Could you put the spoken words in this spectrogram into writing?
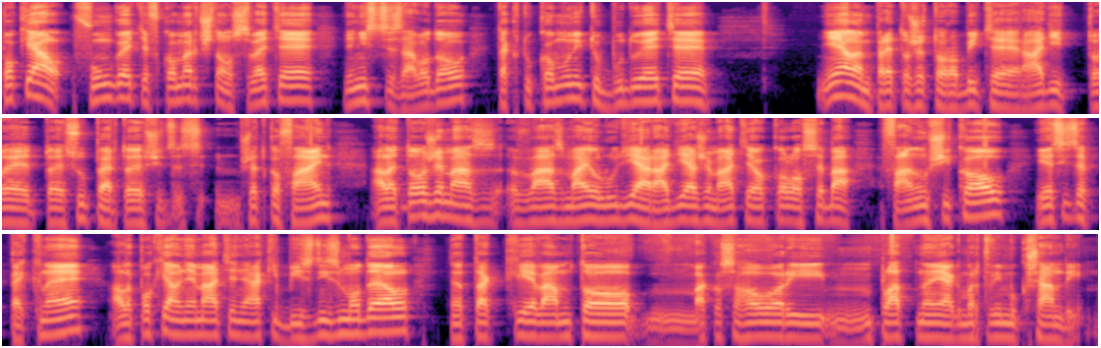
pokiaľ fungujete v komerčnom svete, není ste závodov, tak tú komunitu budujete nie len preto, že to robíte radi, to je, to je super, to je všetko fajn, ale to, že vás, vás majú ľudia radi a že máte okolo seba fanúšikov, je síce pekné, ale pokiaľ nemáte nejaký biznis model, tak je vám to, mm, ako sa hovorí, mm, platné jak mŕtvýmu kšandy.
